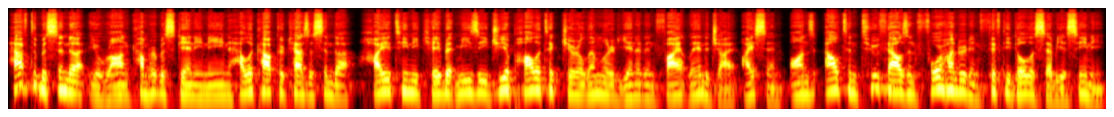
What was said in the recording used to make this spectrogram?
Hafta başında İran Cumhurbaşkanı'nın helikopter kazasında hayatını kaybetmesi geopolitik gerilimler yeniden fiyatlandıcağı aysen ons altın 2450 dolar seviyesini,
